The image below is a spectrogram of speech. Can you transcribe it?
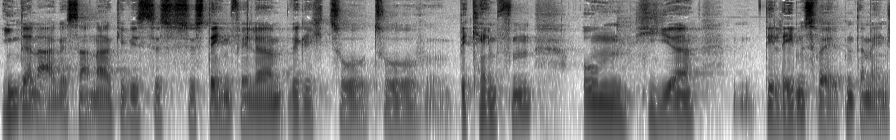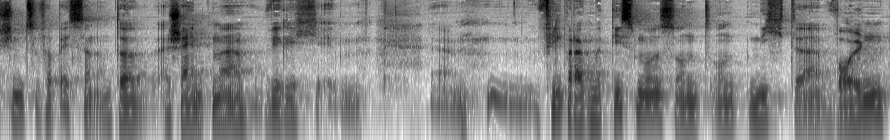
in der Lage sind, ein gewisses Systemfehler wirklich zu, zu bekämpfen, um hier die Lebenswelten der Menschen zu verbessern. Und da erscheint mir wirklich ähm, viel Pragmatismus und, und nicht äh, wollen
